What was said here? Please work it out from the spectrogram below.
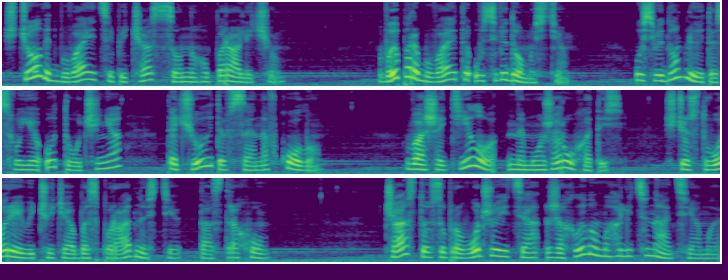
Що відбувається під час сонного паралічу? Ви перебуваєте у свідомості, усвідомлюєте своє оточення та чуєте все навколо. Ваше тіло не може рухатись, що створює відчуття безпорадності та страху. Часто супроводжується жахливими галюцинаціями,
